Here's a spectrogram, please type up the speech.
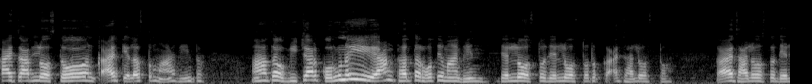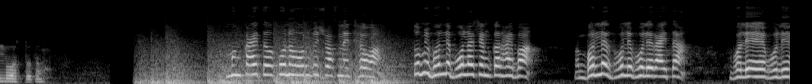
काय चारलं असतं? आणि काय केलं असतं माय हा तर विचार करूनही अंग थरथर होते माय भिन दिल्लो असतो दिल्लो असतो तर काय झालं असतं? काय झालं असतं दिल्लो असतो तो? मग काय तर कोणावर विश्वास नाही ठेवा. तुम्ही भले भोला शंकर आहे बा. भले भोले भोले राहता भोले भोले.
